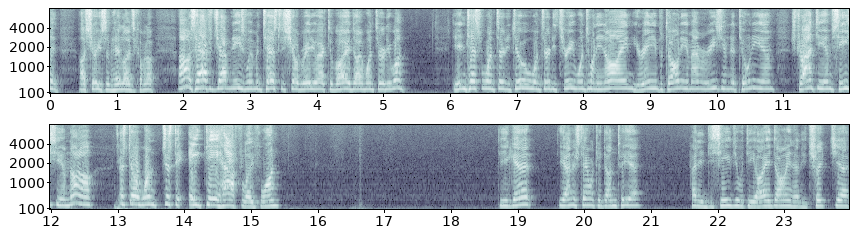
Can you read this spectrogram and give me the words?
I'll show you some headlines coming up. Almost half of Japanese women tested showed radioactive iodine 131. They didn't test for 132, 133, 129, uranium, plutonium, americium, neptunium, strontium, cesium. No, no, just a one, just an eight-day half-life one. Do you get it? Do you understand what they've done to you? How they deceived you with the iodine? How they tricked you?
